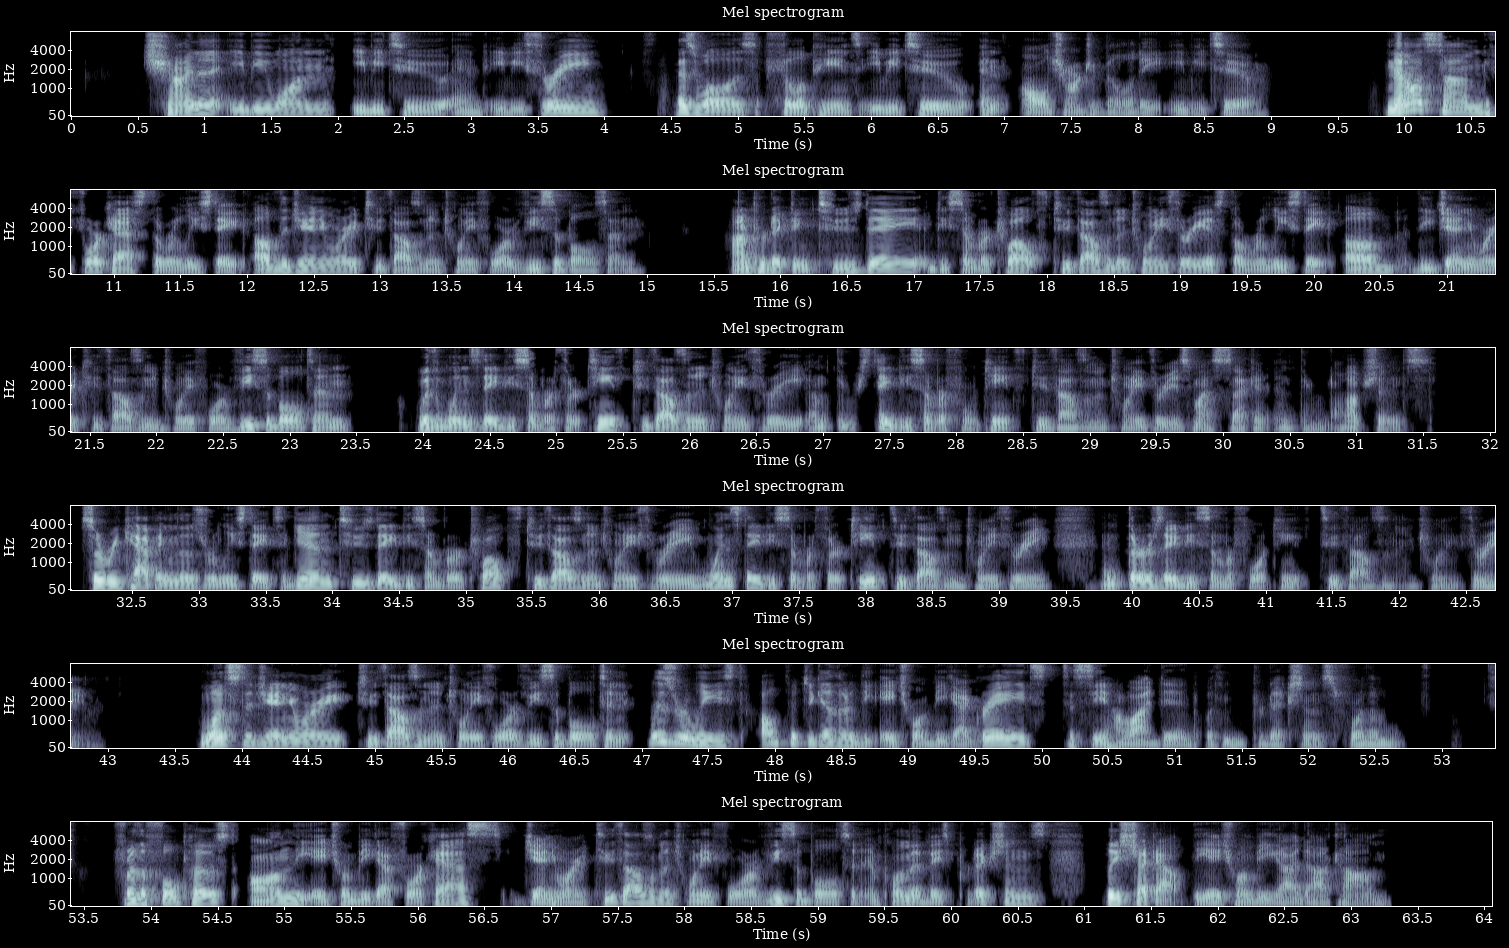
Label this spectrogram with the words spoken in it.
China EB1, EB2, and EB3, as well as Philippines EB2 and all chargeability EB2. Now it's time to forecast the release date of the January 2024 Visa Bulletin. I'm predicting Tuesday, December 12th, 2023 is the release date of the January 2024 Visa Bulletin, with Wednesday, December 13th, 2023, and Thursday, December 14th, 2023 is my second and third options. So, recapping those release dates again Tuesday, December 12th, 2023, Wednesday, December 13th, 2023, and Thursday, December 14th, 2023. Once the January 2024 visa bulletin is released, I'll put together the H1B guy grades to see how I did with predictions for the. For the full post on the H1B guy forecast, January 2024 visa bulletin employment based predictions, please check out the h1bguy.com.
